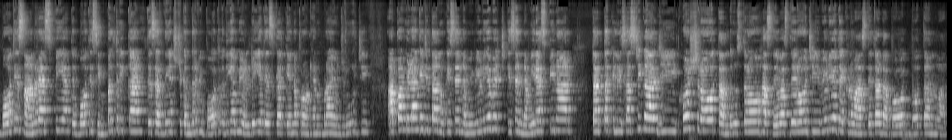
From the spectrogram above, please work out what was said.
ਬਹੁਤ ਹੀ ਆਸਾਨ ਰੈਸਪੀ ਹੈ ਤੇ ਬਹੁਤ ਹੀ ਸਿੰਪਲ ਤਰੀਕਾ ਹੈ ਤੇ ਸਰਦੀਆਂ 'ਚ ਚੁਕੰਦਰ ਵੀ ਬਹੁਤ ਵਧੀਆ ਮਿਲ ਰਹੀ ਹੈ ਤੇ ਇਸ ਕਰਕੇ ਇਹਨਾਂ ਪਰੌਂਠਿਆਂ ਨੂੰ ਬਣਾਇਓ ਜਰੂਰ ਜੀ। ਆਪਾਂ ਮਿਲਾਂਗੇ ਜੀ ਤੁਹਾਨੂੰ ਕਿਸੇ ਨਵੀਂ ਵੀਡੀਓ ਵਿੱਚ, ਕਿਸੇ ਨਵੀਂ ਰੈਸਪੀ ਨਾਲ। ਤਦ ਤੱਕ ਲਈ ਸਤਿ ਸ਼੍ਰੀ ਅਕਾਲ ਜੀ। ਖੁਸ਼ ਰਹੋ, ਤੰਦਰੁਸਤ ਰਹੋ, ਹੱਸਦੇ ਵਸਦੇ ਰਹੋ ਜੀ। ਵੀਡੀਓ ਦੇਖਣ ਵਾਸਤੇ ਤੁਹਾਡਾ ਬਹੁਤ ਬਹੁਤ ਧੰਨਵਾਦ।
